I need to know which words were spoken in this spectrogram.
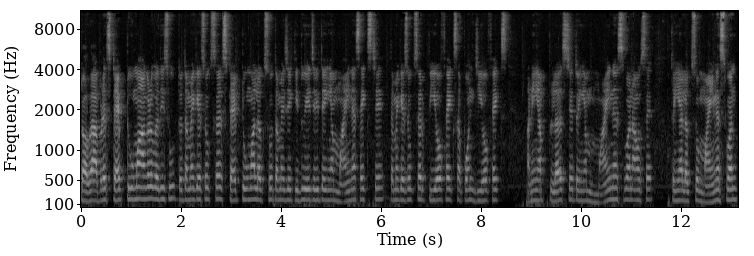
તો હવે આપણે સ્ટેપ ટુમાં આગળ વધીશું. તો તમે કહેશો કે સર સ્ટેપ ટુમાં લખશો. તમે જે કીધું એ જ રીતે અહીંયા માઇનસ એક્સ છે. તમે કહેશો કે sir p of x upon g of x અને અહીંયા પ્લસ છે તો અહીંયા માઇનસ વન આવશે. તો અહીંયા લખશો માઇનસ વન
